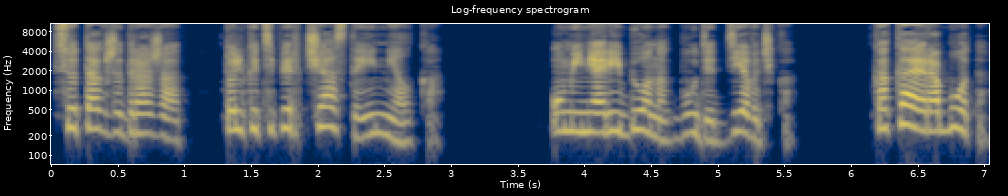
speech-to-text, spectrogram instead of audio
все так же дрожат, только теперь часто и мелко. У меня ребенок будет, девочка. Какая работа?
